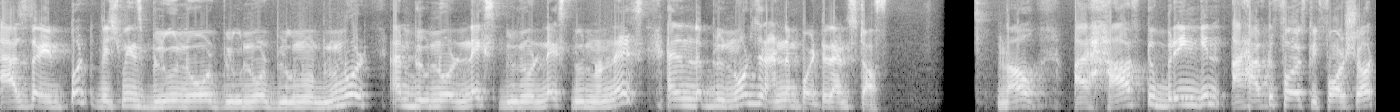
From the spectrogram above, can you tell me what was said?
as the input, which means blue node, blue node, blue node, blue node, and blue node next, blue node next, blue node next, and the blue nodes random pointers and stuff. Now I have to bring in, I have to firstly for sure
